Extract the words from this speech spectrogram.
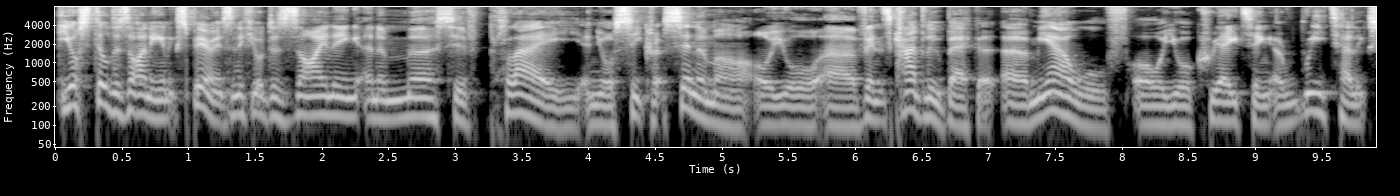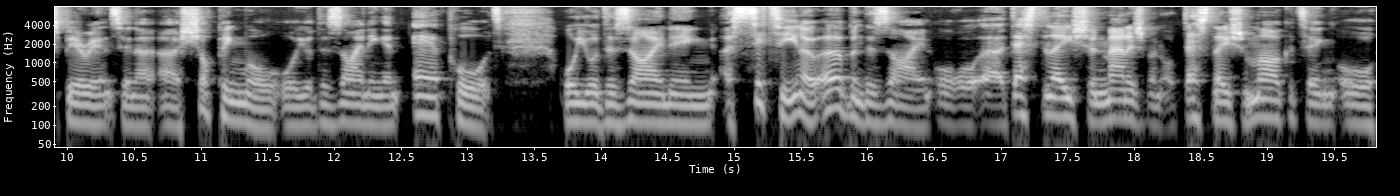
you're still designing an experience. And if you're designing an immersive play and your secret cinema or your uh, Vince Kadlubek at uh, Meow Wolf, or you're creating a retail experience in a, a, shopping mall, or you're designing an airport, or you're designing a city, you know, urban design or uh, destination management or destination marketing or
